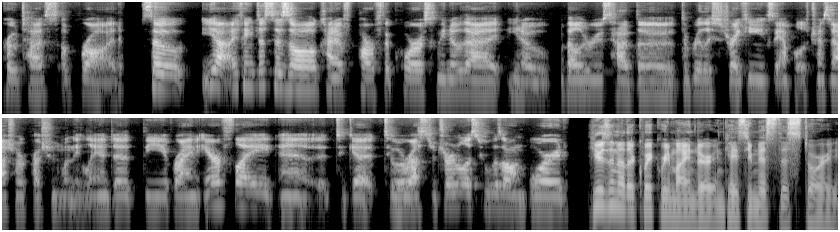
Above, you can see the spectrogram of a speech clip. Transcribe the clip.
protests abroad. So yeah i think this is all kind of par for the course. We know that you know belarus had the the really striking example of transnational repression when they landed the ryanair flight and, uh, to get to arrest a journalist who was on board. Here's another quick reminder in case you missed this story.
